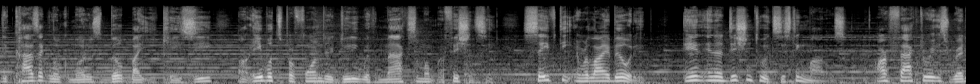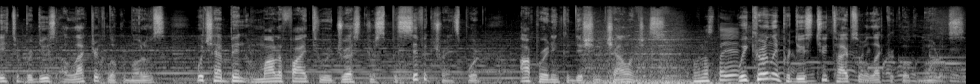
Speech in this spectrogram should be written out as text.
the Kazakh locomotives built by EKZ are able to perform their duty with maximum efficiency, safety, and reliability. And in addition to existing models, our factory is ready to produce electric locomotives which have been modified to address your specific transport operating condition challenges. We currently produce two types of electric locomotives.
